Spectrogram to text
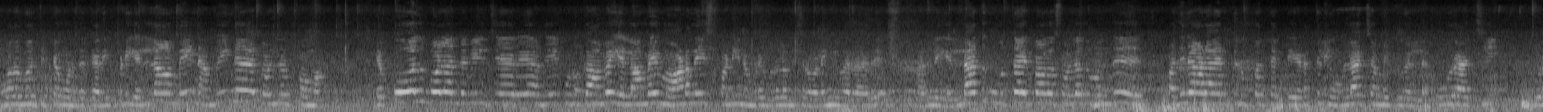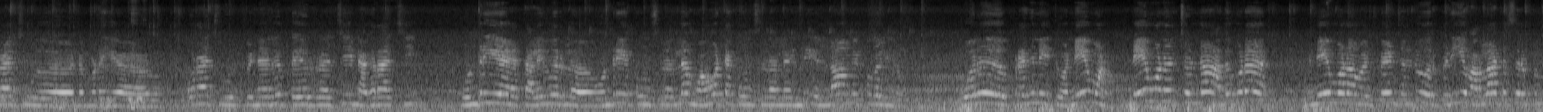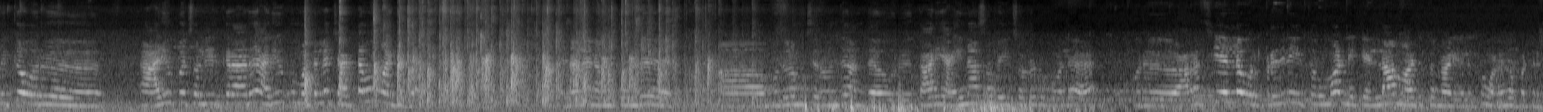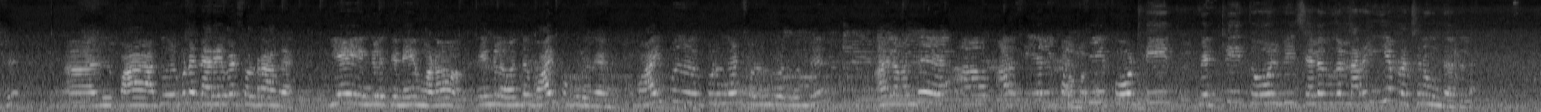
முத முதல் திட்டம் கொடுத்துருக்காரு. இப்படி எல்லாமே நவீன தொழில்நுட்பமாக எப்போதும் போல அந்த வீல் சேரு அதே கொடுக்காம எல்லாமே மாடர்னைஸ் பண்ணி நம்முடைய முதலமைச்சர் வழங்கி வர்றாரு. அதுல எல்லாத்துக்கும் முத்தாய்ப்பாக சொல்லது வந்து பதினாலாயிரத்தி முப்பத்தெட்டு இடத்துலையும் உள்ளாட்சி அமைப்புகள்ல ஊராட்சி ஊராட்சி நம்முடைய ஊராட்சி உறுப்பினர் பேரூராட்சி நகராட்சி ஒன்றிய தலைவர்ல ஒன்றிய கவுன்சிலர்ல மாவட்ட கவுன்சிலர்ல இருந்து எல்லா அமைப்புகளிலும் ஒரு பிரதிநிதித்துவம் நியமனம். நியமனம்னு சொன்னா அதை கூட நியமனம் வைப்பேன்னு சொல்லிட்டு ஒரு பெரிய வரலாற்று சிறப்புமிக்க ஒரு அறிவிப்பை சொல்லியிருக்கிறாரு. அறிவிப்பு மட்டும் இல்லை சட்டமும் ஆக்கிட்டாரு அதனால நமக்கு வந்து முதலமைச்சர் வந்து அந்த ஒரு காரியம் ஐநா சபைன்னு சொல்றது போல ஒரு அரசியல்ல ஒரு பிரதிநிதித்துவமா இன்னைக்கு எல்லா மாற்றுத்திறனாளிகளுக்கும் வழங்கப்பட்டிருக்கு. அது பா- அது கூட நிறைய பேர் சொல்றாங்க. ஏன் எங்களுக்கு நியமனம் எங்களை வந்து வாய்ப்பு கொடுங்க. வாய்ப்பு கொடுங்கன்னு சொல்லும்போது வந்து அதில் வந்து அரசியல் கட்சி போட்டி வெற்றி தோல்வி செலவுகள் நிறைய பிரச்சனை உண்டு அதில்.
